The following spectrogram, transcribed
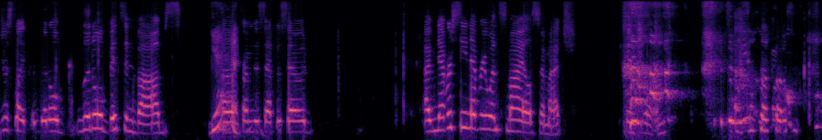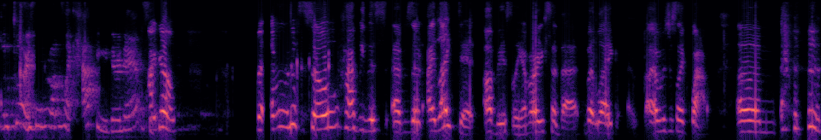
just like little little bits and bobs yeah, uh, from this episode? I've never seen everyone smile so much. it's a musical. of course, everyone's like happy they're dancing. I know. But everyone was so happy this episode. I liked it, obviously. I've already said that. But like I was just like, wow. Um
